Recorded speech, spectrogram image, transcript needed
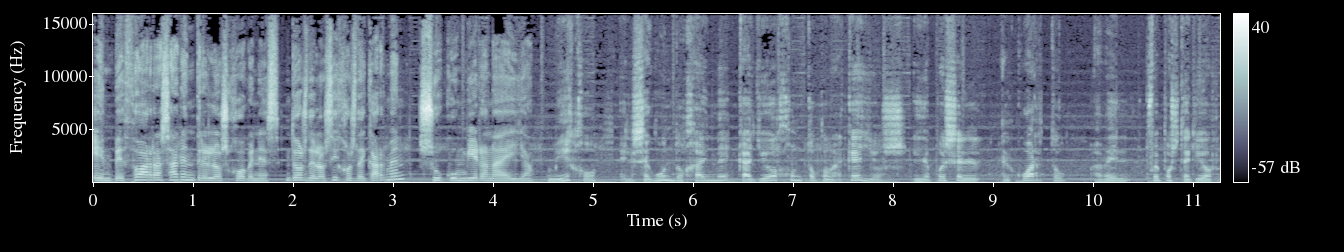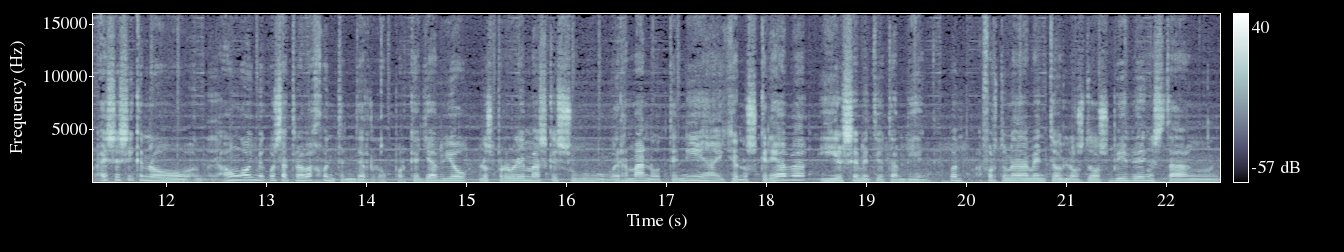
empezó a arrasar entre los jóvenes. Dos de los hijos de Carmen sucumbieron a ella. Mi hijo, el segundo Jaime, cayó junto con aquellos y después el, el cuarto Abel, fue posterior. A ese sí que no, aún hoy me cuesta trabajo entenderlo, porque ya vio los problemas que su hermano tenía y que nos creaba y él se metió también. Bueno, afortunadamente hoy los dos viven, están,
